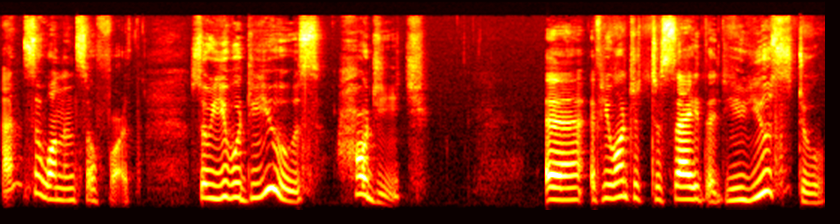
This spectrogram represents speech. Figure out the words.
And so on and so forth. So you would use chodzić uh, if you wanted to say that you used to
